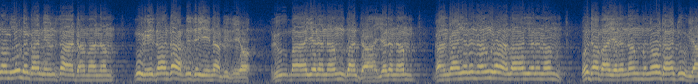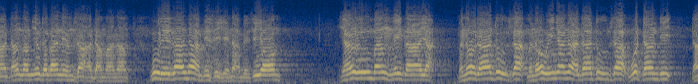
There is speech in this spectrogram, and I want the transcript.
သမယုတ်ကနိသဓမ္မနံပုရိသတာပစ္စယေနပစ္စယော ရူပါယရဏံကန္တာယရဏံကန္တာယရဏံရသာယရဏံဘုဒ္ဓဘာယရဏံမနောဓာတုယတံသမယုတ်ကနိသဓမ္မနံပုရိသတာပစ္စယေနပစ္စယောယံရူပံနေသာယမနောဓာတုသမနောဝိညာဏဓာတုသဝတ္တန္တိတံ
